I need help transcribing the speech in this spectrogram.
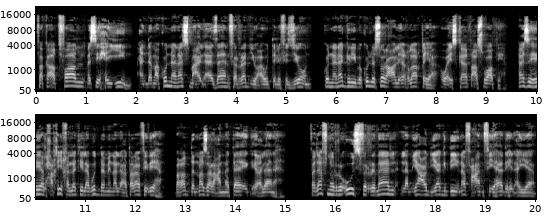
فكأطفال مسيحيين. عندما كنا نسمع الآذان في الراديو أو التلفزيون كنا نجري بكل سرعة لإغلاقها وإسكات أصواتها. هذه هي الحقيقة التي لابد من الاعتراف بها بغض النظر عن نتائج إعلانها. فدفن الرؤوس في الرمال لم يعد يجدي نفعا في هذه الأيام.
